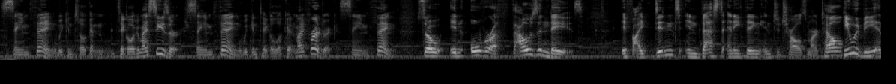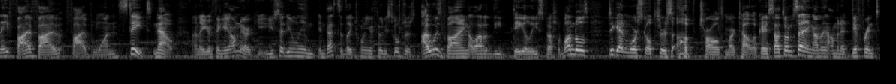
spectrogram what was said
Same thing. We can take, take a look at my Caesar. Same thing. We can take a look at my Frederick. Same thing. So in over a thousand days if I didn't invest anything into Charles Martel he would be in a 5551 state. Now I know you're thinking Omniarch you said you only invested like 20 or 30 sculptures. I was buying a lot of the daily special bundles to get more sculptures of Charles Martel okay? So that's what I'm saying. I'm in, I'm in a different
